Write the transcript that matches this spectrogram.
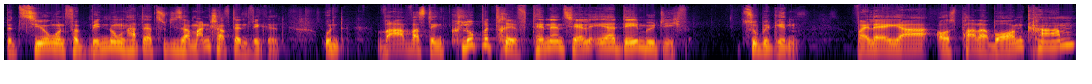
Beziehung und Verbindung hat er zu dieser Mannschaft entwickelt und war, was den Club betrifft, tendenziell eher demütig zu Beginn, weil er ja aus Paderborn kam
